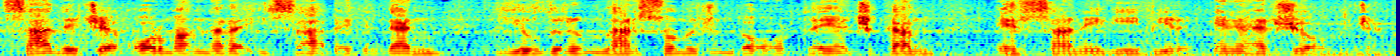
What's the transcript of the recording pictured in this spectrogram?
sadece ormanlara isabet eden yıldırımlar sonucunda ortaya çıkan efsanevi bir enerji olacaktı.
